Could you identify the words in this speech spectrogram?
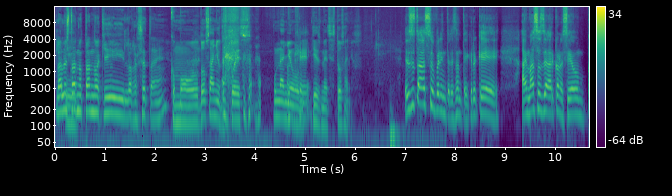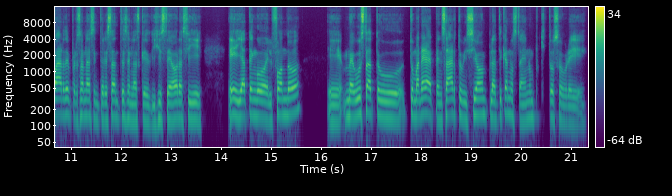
Lalo está anotando aquí la receta, ¿eh? Como dos años después, un año, diez meses, dos años. Eso estaba súper interesante. Creo que además has de haber conocido un par de personas interesantes en las que dijiste, ahora sí, ya tengo el fondo eh, me gusta tu, manera de pensar, tu visión. Platícanos también un poquito sobre,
